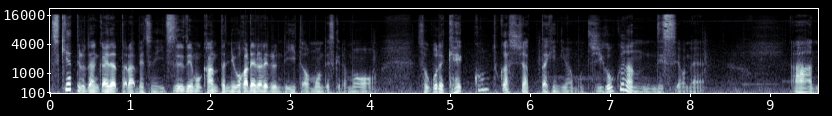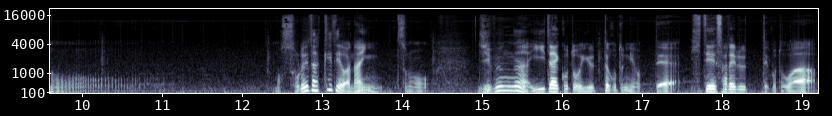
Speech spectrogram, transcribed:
付き合ってる段階だったら別にいつでも簡単に別れられるんでいいとは思うんですけどもそこで結婚とかしちゃった日にはもう地獄なんですよね。あのもうそれだけではないその自分が言いたいことを言ったことによって否定されるってことは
